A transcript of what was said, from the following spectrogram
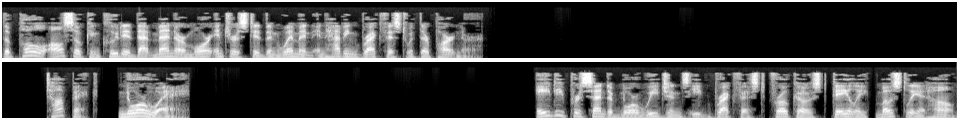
The poll also concluded that men are more interested than women in having breakfast with their partner. Norway 80% of Norwegians eat breakfast daily, mostly at home.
